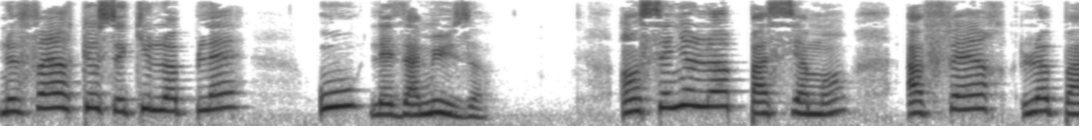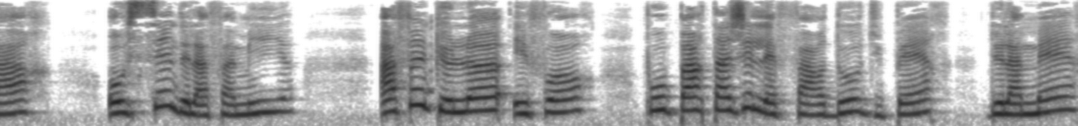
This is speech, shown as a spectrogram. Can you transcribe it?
ne faire que ce qui leur plaît ou les amuse. Enseignez-leur patiemment à faire leur part au sein de la famille, afin que leur effort pour partager les fardeaux du père, de la mère,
